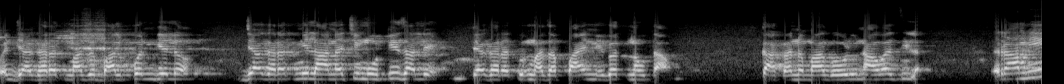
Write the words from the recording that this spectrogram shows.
पण ज्या घरात माझं बालपण गेलं ज्या घरात मी लहानाची मोठी झाले त्या घरातून माझा पाय निघत नव्हता. काकानं मागवळून आवाज दिला रामी!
